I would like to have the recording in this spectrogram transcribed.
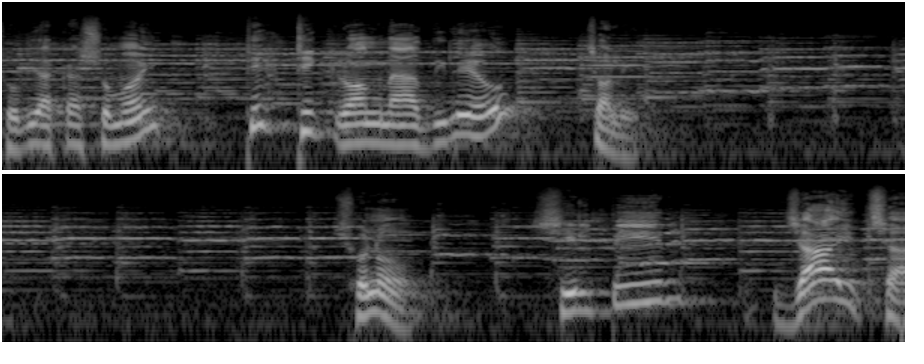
ছবি আঁকার সময় ঠিক ঠিক রং না দিলেও চলে। শোনো শিল্পীর যা ইচ্ছা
